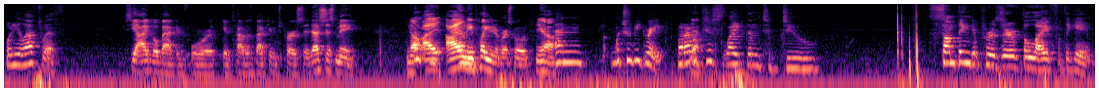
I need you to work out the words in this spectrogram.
What are you left with? See, I go back and forth, give titles back to each person. That's just me. No, And- I, I only play universe mode. Yeah. And which would be great, but I would just like them to do something to preserve the life of the game.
